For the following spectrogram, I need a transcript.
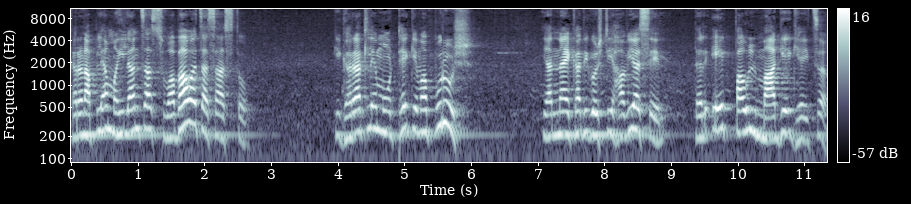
कारण आपल्या महिलांचा स्वभावच असा असतो की घरातले मोठे किंवा पुरुष यांना एखादी गोष्टी हवी असेल तर एक पाऊल मागे घ्यायचं.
